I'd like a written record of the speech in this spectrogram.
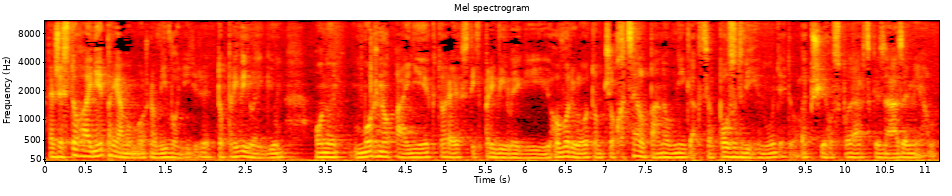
Takže z toho aj nepriamo možno vyvodiť, že to privilégium ono možno aj niektoré z tých privilegií hovorilo o tom, čo chcel panovník a chcel pozdvihnúť aj to lepšie hospodárske zázemie alebo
